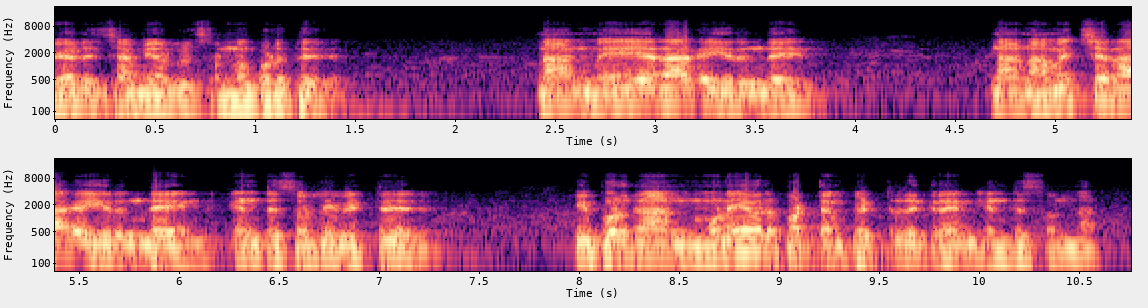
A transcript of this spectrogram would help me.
வேலுசாமி அவர்கள் சொன்ன பொழுது நான் மேயராக இருந்தேன் நான் அமைச்சராக இருந்தேன் என்று சொல்லிவிட்டு இப்பொழுது நான் முனைவர் பட்டம் பெற்றிருக்கிறேன் என்று சொன்னார்.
